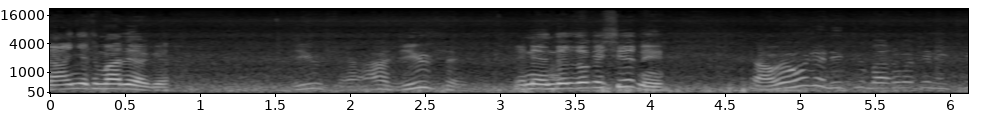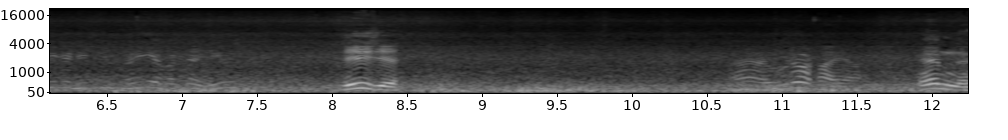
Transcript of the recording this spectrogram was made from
અહીંયાથી મારી શકે જીવ છે હા જીવ છે. એની અંદર તો કઈ છે નહીં. હવે હું છે ડીપી બારોબારથી નીકળી કે ડીક્યુ થઈ ગયા બધા જીવ જીવ છે. હા ઉડો થાય એમ ને.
